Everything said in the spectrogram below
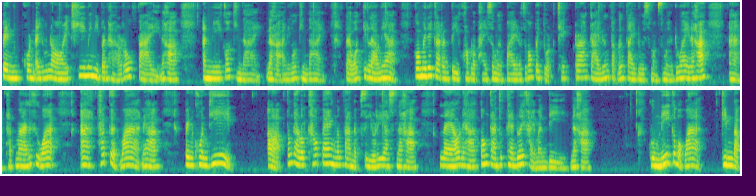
เป็นคนอายุน้อยที่ไม่มีปัญหาโรคไตนะคะ อันนี้ก็กินได้นะคะ อันนี้ก็กินได้ แต่ว่ากินแล้วเนี่ยก็ไม่ได้การันตีความปลอดภัยเสมอไป เราจะต้องไปตรวจเช็คร่างกายเรื่องตับเรื่องไตโดยสม่ำเสมอด้วยนะคะ อ่า ถัดมาก็คือว่า อะถ้าเกิดว่านะคะ เป็นคนที่ เอ่อ ต้องการลดข้าวแป้งน้ำตาลแบบซีเรียสนะคะ แล้วนะคะต้องการทดแทนด้วยไขมันดีนะคะ กลุ่มนี้ก็บอกว่ากินแบบ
